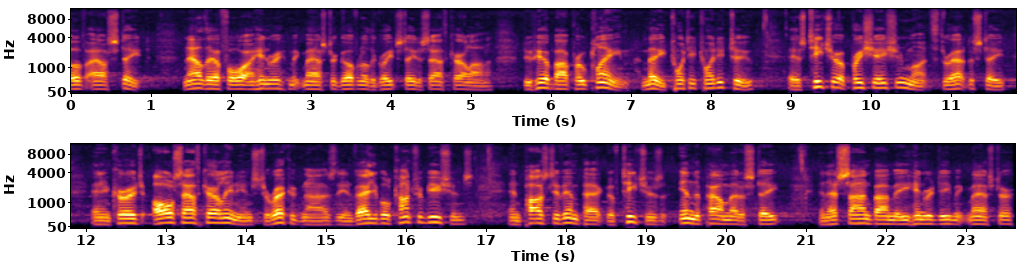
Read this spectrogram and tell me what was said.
of our state. Now therefore, I, Henry McMaster, Governor of the great state of South Carolina, do hereby proclaim May 2022 as Teacher Appreciation Month throughout the state and encourage all South Carolinians to recognize the invaluable contributions and positive impact of teachers in the Palmetto State. And that's signed by me, Henry D. McMaster,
